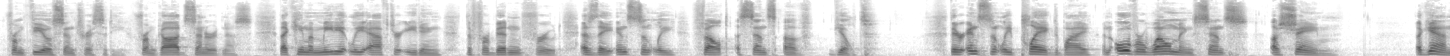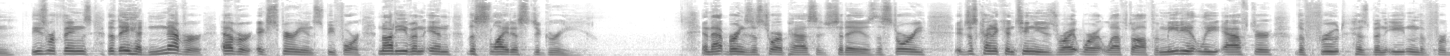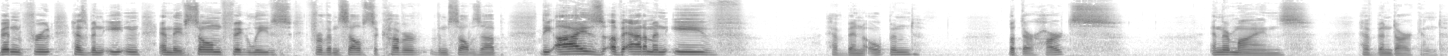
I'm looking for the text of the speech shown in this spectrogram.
from theocentricity, from God centeredness. That came immediately after eating the forbidden fruit, as they instantly felt a sense of guilt. They were instantly plagued by an overwhelming sense of shame. Again, these were things that they had never, ever experienced before, not even in the slightest degree. And that brings us to our passage today as the story, it just kind of continues right where it left off. Immediately after the fruit has been eaten, the forbidden fruit has been eaten, and they've sewn fig leaves for themselves to cover themselves up, the eyes of Adam and Eve have been opened, but their hearts and their minds have been darkened.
